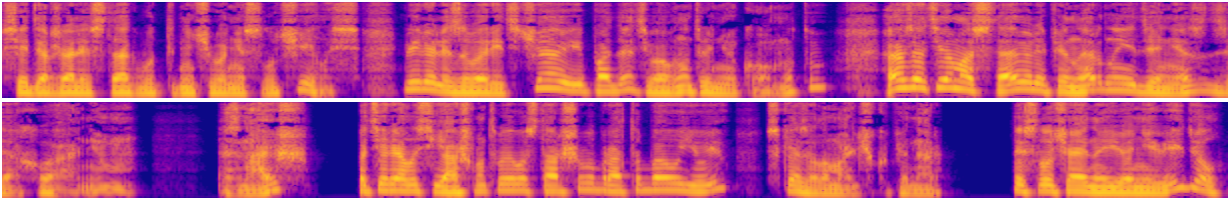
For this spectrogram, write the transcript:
Все держались так, будто ничего не случилось, велели заварить чаю и подать во внутреннюю комнату, а затем оставили Пинер наедине с Дзяхуанем. «Знаешь, потерялась яшма твоего старшего брата Баоюя», — сказала мальчику Пинер. «Ты случайно ее не видел?»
